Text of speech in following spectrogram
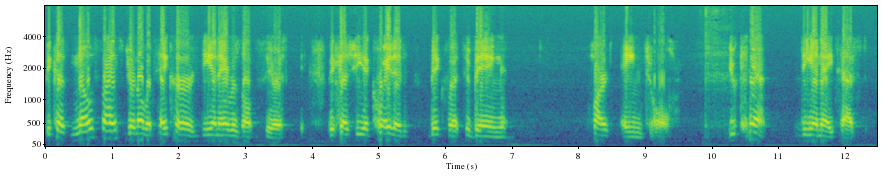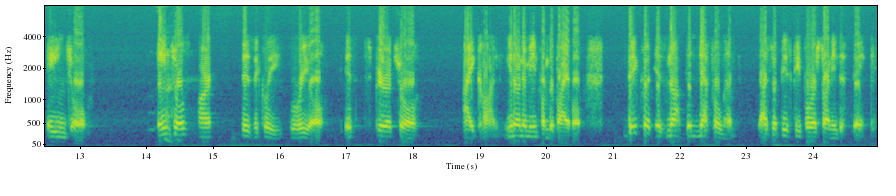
because no science journal would take her DNA results seriously because she equated Bigfoot to being part angel. You can't DNA test angel. Angels aren't physically real. It's spiritual icon. You know what I mean from the Bible. Bigfoot is not the Nephilim. That's what these people are starting to think.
